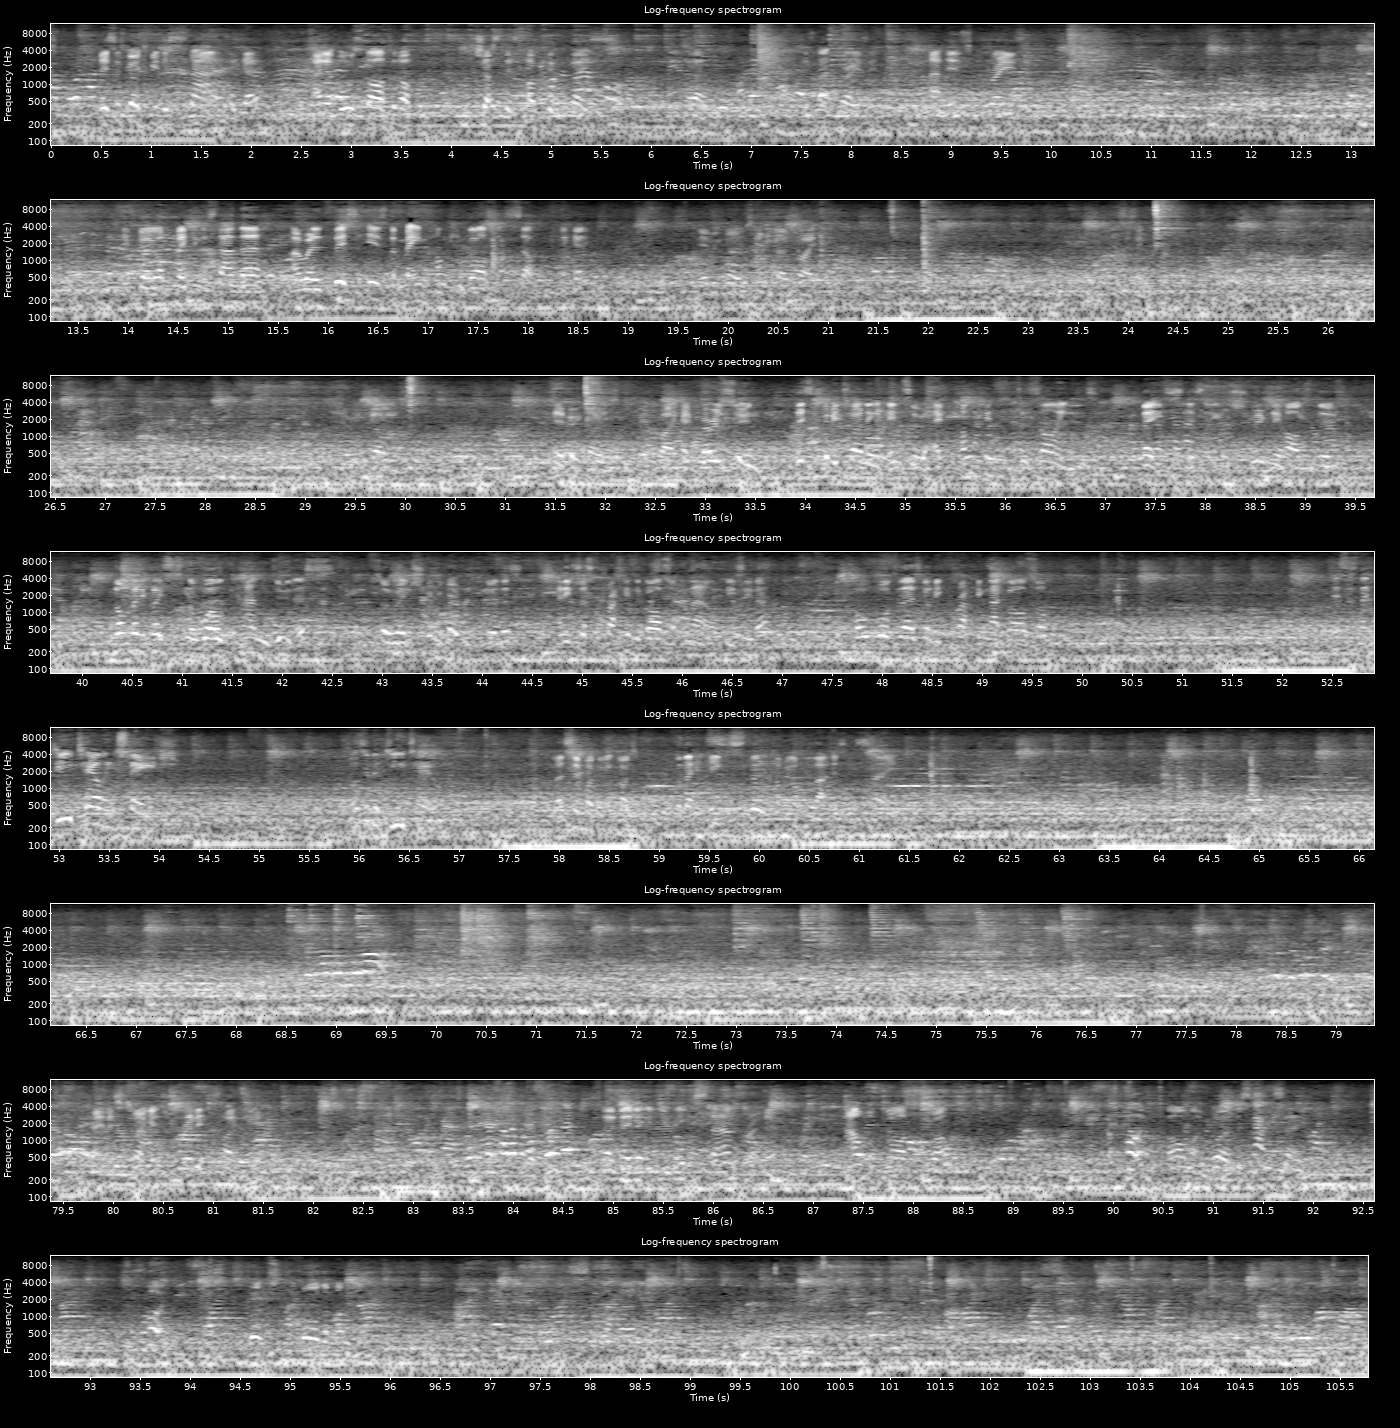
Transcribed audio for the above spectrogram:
This is going to be the stand, okay? And it all started off just this pumpkin face. Yeah. Is that crazy? That is crazy. It's going off making the stand there, and where this is the main pumpkin glass itself, okay? Here we go, here we go, right. This is incredible. Here it goes. Here it goes. Right, okay, very soon this is going to be turning into a pumpkin designed base. It's extremely hard to do. Not many places in the world can do this, so we're extremely grateful for doing this. And he's just cracking the glass off now. Can you see that? The cold water there is going to be cracking that glass off. This is the detailing stage. Look at the detail. Let's see if I can get close. But the heat still coming off of that is insane. Foot. Foot for the monkey.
